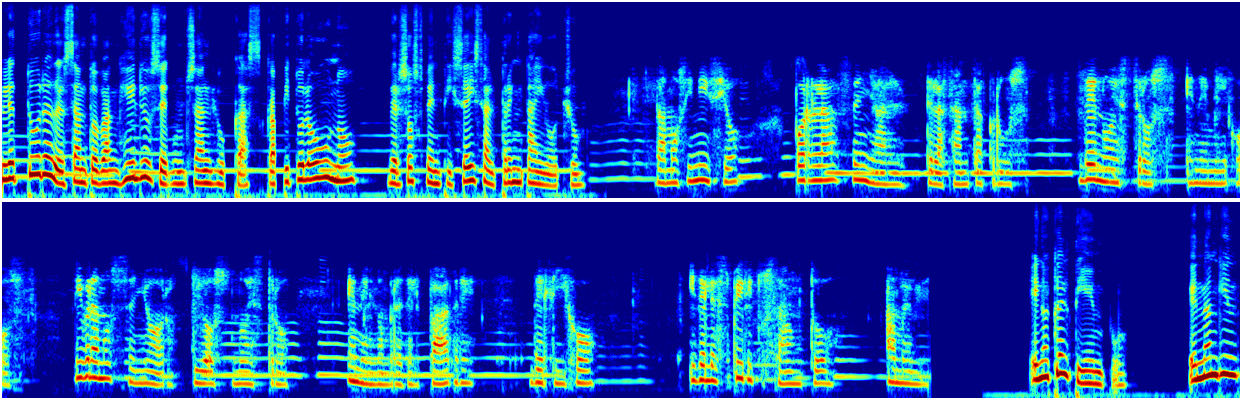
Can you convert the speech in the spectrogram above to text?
Lectura del Santo Evangelio según San Lucas, capítulo 1, versos 26 al 38. Damos inicio por la señal de la Santa Cruz de nuestros enemigos. Líbranos, Señor, Dios nuestro, en el nombre del Padre, del Hijo y del Espíritu Santo. Amén. En aquel tiempo, el ángel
